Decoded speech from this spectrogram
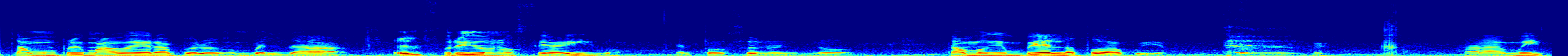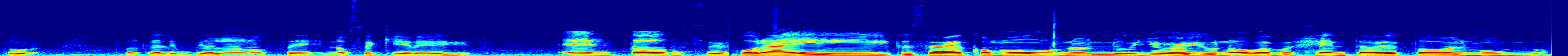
Estamos en primavera, pero en verdad el frío no se ha ido. Entonces no, estamos en invierno todavía. Para mí, tú, porque el invierno no se, no se quiere ir. Entonces, por ahí, tú sabes, como uno en New York y uno ve gente de todo el mundo,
